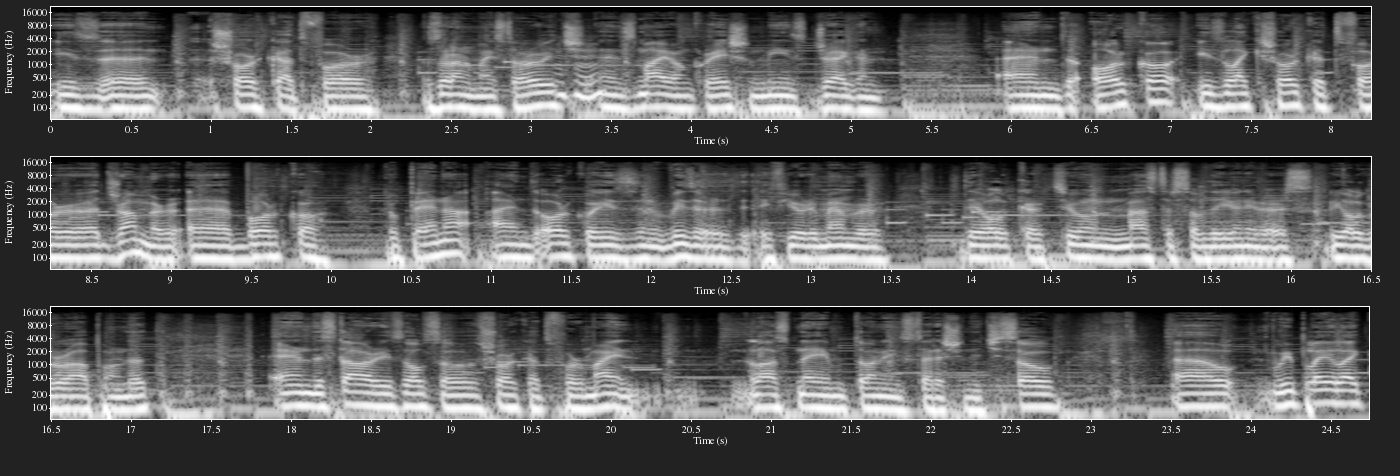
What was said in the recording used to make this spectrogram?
is a shortcut for Zoran Majstorovic, and Zmaj on Croatian means dragon. And Orko is like shortcut for a drummer, uh, Borko Rupena, and Orko is a wizard, if you remember the old cartoon Masters of the Universe. We all grew up on that. And the star is also shortcut for my last name, Toni Starešinić. So uh, we play like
